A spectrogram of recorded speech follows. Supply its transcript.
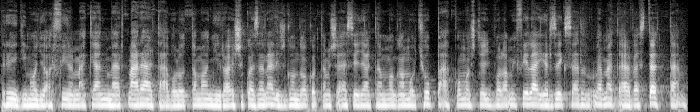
régi magyar filmeken, mert már eltávolodtam annyira, és akkor ezen el is gondolkodtam, és elszégyeltem magam, hogy hoppá, akkor most egy valamiféle érzékszervemet elvesztettem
